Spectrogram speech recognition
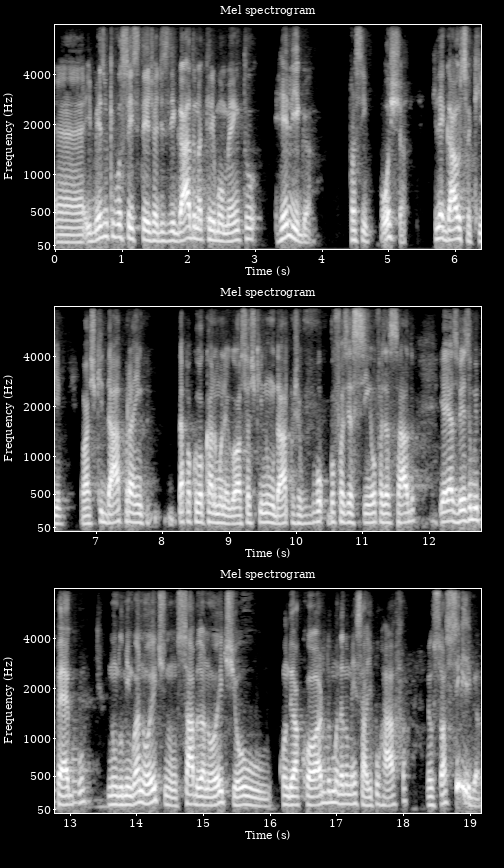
É, e mesmo que você esteja desligado naquele momento, religa. Fala assim, poxa, que legal isso aqui. Eu acho que dá para dá para colocar no meu negócio, acho que não dá, poxa, vou, vou fazer assim, vou fazer assado. E aí às vezes eu me pego num domingo à noite, num sábado à noite ou quando eu acordo, mandando mensagem pro Rafa, meu sócio se liga. O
